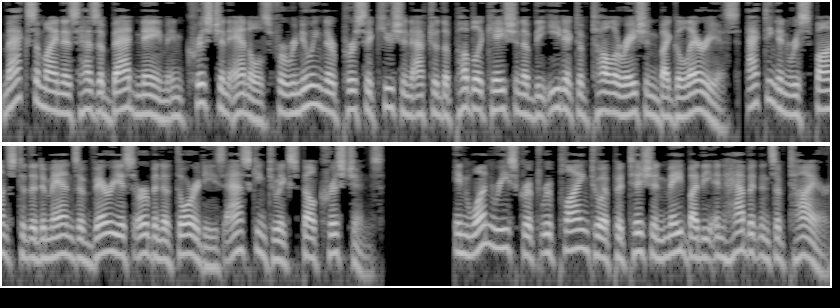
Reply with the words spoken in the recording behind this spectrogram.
Maximinus has a bad name in Christian annals for renewing their persecution after the publication of the Edict of Toleration by Galerius, acting in response to the demands of various urban authorities asking to expel Christians. In one rescript replying to a petition made by the inhabitants of Tyre,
